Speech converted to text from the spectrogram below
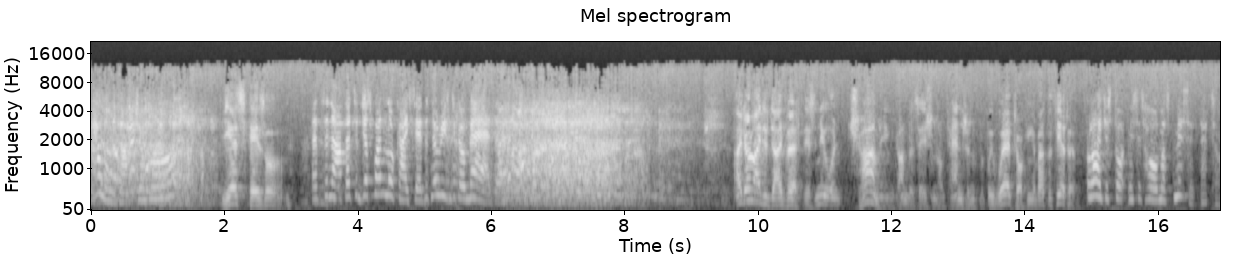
Hello, Dr. Hall. Yes, Hazel. That's enough. That's just one look, I said. There's no reason to go mad, though. I don't like to divert this new and charming conversational tangent, but we were talking about the theater. Well, I just thought Mrs. Hall must miss it, that's all.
